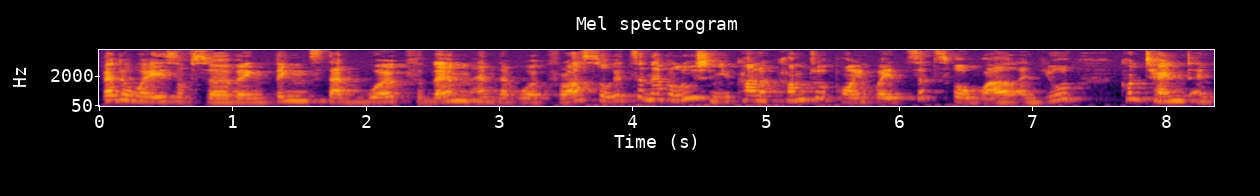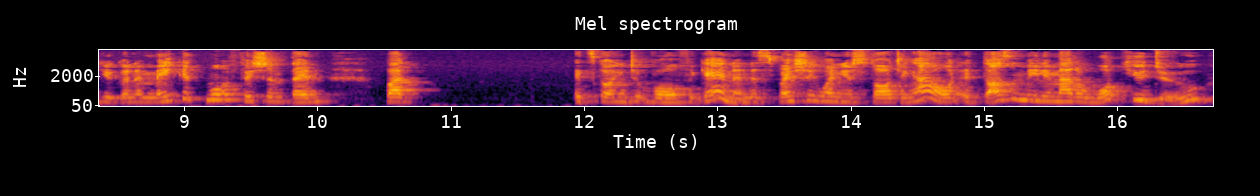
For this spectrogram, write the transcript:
better ways of serving, things that work for them and that work for us. So it's an evolution. You kind of come to a point where it sits for a while and you're content and you're going to make it more efficient then. But it's going to evolve again. And especially when you're starting out, it doesn't really matter what you do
